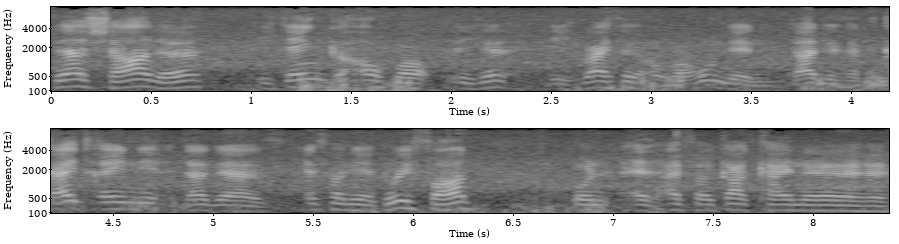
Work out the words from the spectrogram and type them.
Sehr schade. Ich denke auch, ich, ich weiß nicht auch warum, denn da der Skytrain, da der erstmal hier durchfahren und es einfach gar keine,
